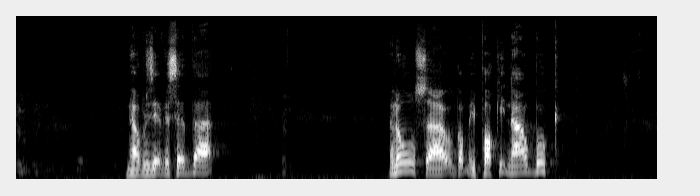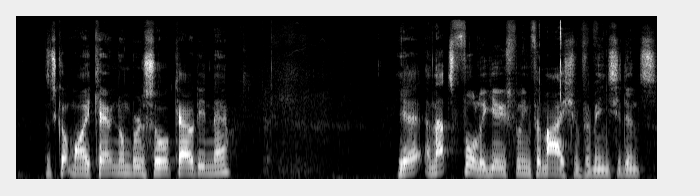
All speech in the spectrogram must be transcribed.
Nobody's ever said that. And also I've got my pocket notebook that's got my account number and sort code in now. Yeah, and that's full of useful information from incidents,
